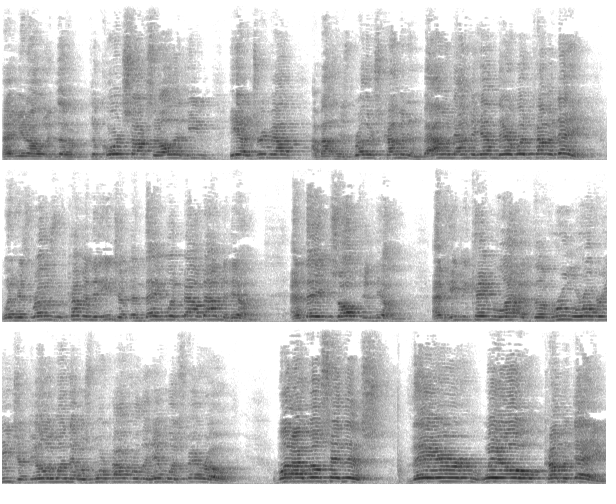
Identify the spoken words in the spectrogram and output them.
uh, you know, the, the corn stalks and all that he, he had a dream about, about his brothers coming and bowing down to him. There would come a day when his brothers would come into Egypt and they would bow down to him. And they exalted him. And he became the ruler over Egypt. The only one that was more powerful than him was Pharaoh. But I will say this there will come a day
